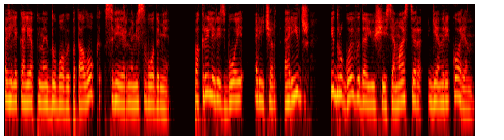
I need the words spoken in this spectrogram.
Великолепный дубовый потолок с веерными сводами покрыли резьбой Ричард Ридж и другой выдающийся мастер Генри Корин.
